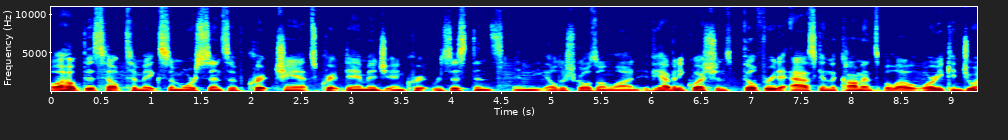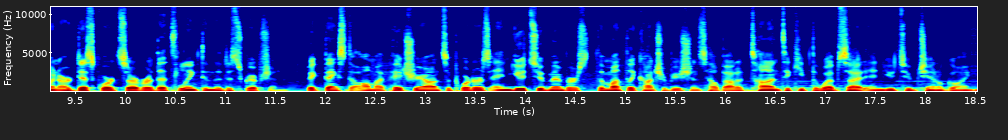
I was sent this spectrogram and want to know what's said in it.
Well, I hope this helped to make some more sense of crit chance, crit damage, and crit resistance in the Elder Scrolls Online. If you have any questions, feel free to ask in the comments below, or you can join our Discord server that's linked in the description. Big thanks to all my Patreon supporters and YouTube members. The monthly contributions help out a ton to keep the website and YouTube channel going.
